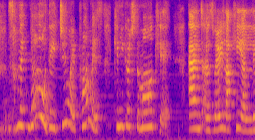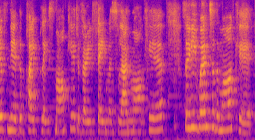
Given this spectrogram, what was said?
Yeah. So I'm like, no, they do, I promise. Can you go to the market? And I was very lucky. I live near the Pike Place Market, a very famous landmark here. So he went to the market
